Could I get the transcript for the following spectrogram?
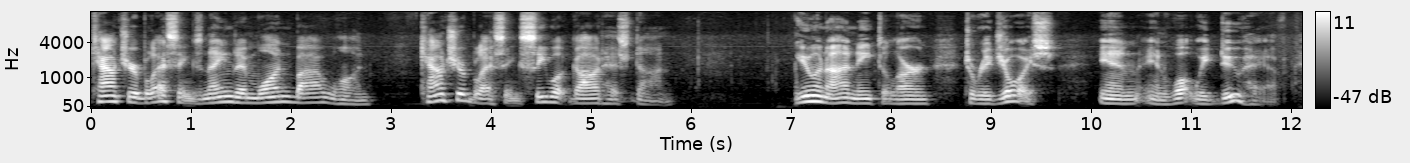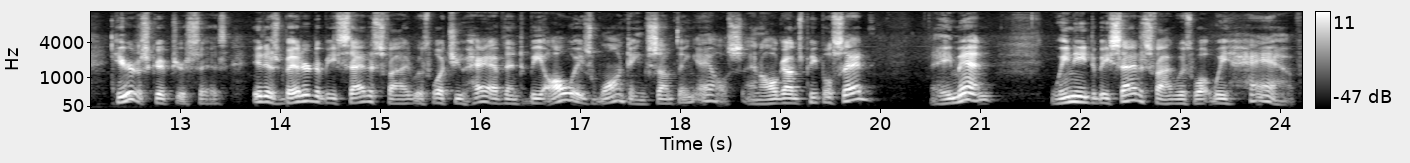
Count your blessings, name them one by one. Count your blessings, see what God has done. You and I need to learn to rejoice in, in what we do have. Here the scripture says, It is better to be satisfied with what you have than to be always wanting something else. And all God's people said, Amen. We need to be satisfied with what we have.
